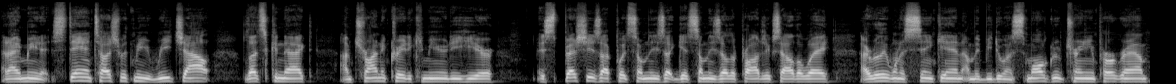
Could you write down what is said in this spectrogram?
And I mean it. Stay in touch with me, reach out, let's connect. I'm trying to create a community here, especially as I put some of these, get some of these other projects out of the way. I really want to sink in. I'm going to be doing a small group training program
